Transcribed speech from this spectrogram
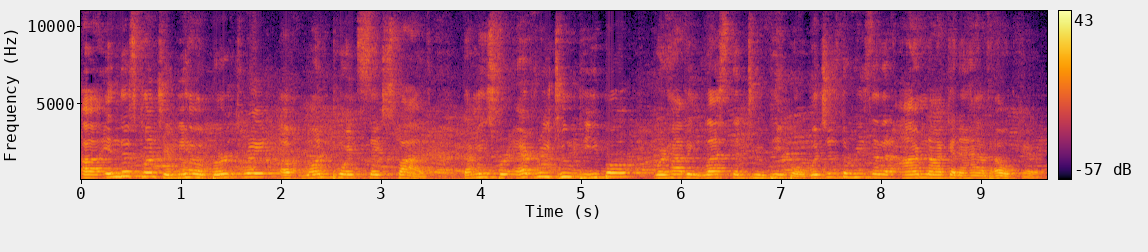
Uh, in this country, we have a birth rate of 1.65. That means for every two people, we're having less than two people, which is the reason that I'm not gonna have health care,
